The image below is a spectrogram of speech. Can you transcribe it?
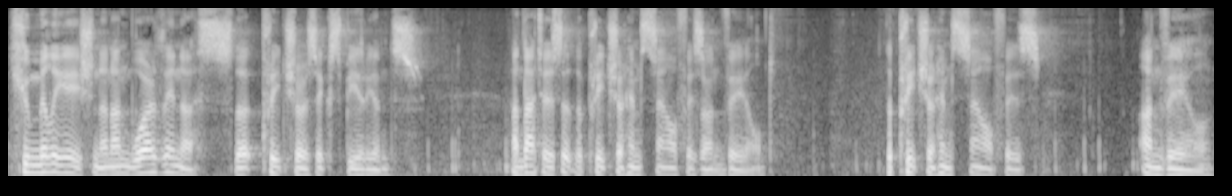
humiliation and unworthiness that preachers experience. And that is that the preacher himself is unveiled. The preacher himself is unveiled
